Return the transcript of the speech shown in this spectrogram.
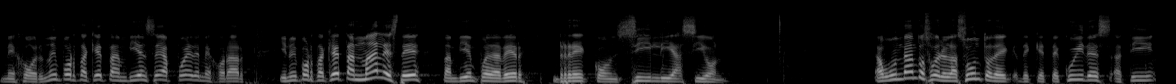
mejores. No importa qué tan bien sea, puede mejorar. Y no importa qué tan mal esté, también puede haber reconciliación. Abundando sobre el asunto de, que te cuides a ti,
